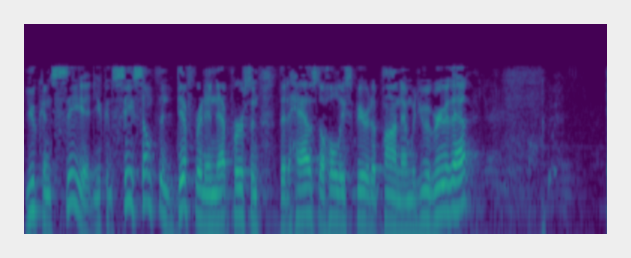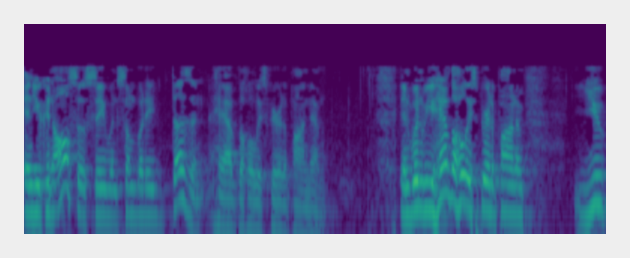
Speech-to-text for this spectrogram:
You can see it. You can see something different in that person that has the Holy Spirit upon them. Would you agree with that? And you can also see when somebody doesn't have the Holy Spirit upon them. And when we have the Holy Spirit upon them, you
